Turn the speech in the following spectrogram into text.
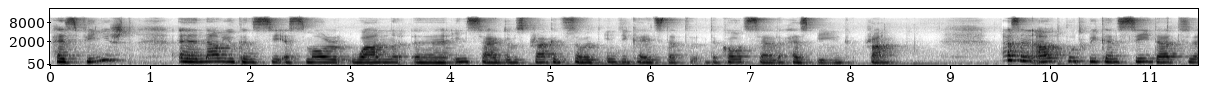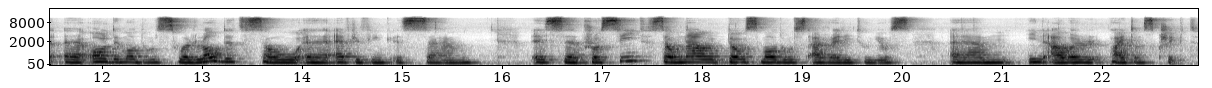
has finished uh, now you can see a small one uh, inside those brackets so it indicates that the code cell has been run. As an output we can see that uh, all the modules were loaded so uh, everything is um, is uh, proceed. So now those modules are ready to use um, in our Python script.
